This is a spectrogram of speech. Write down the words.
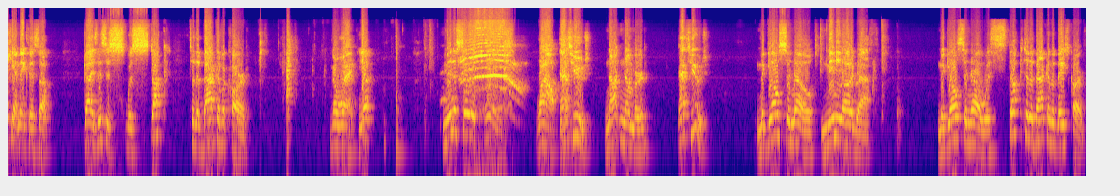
Can't make this up. Guys, this is was stuck to the back of a card. No way. Yep. Minnesota Twins, Wow, that's huge. not numbered. That's huge. Miguel Sano, mini autograph. Miguel Sano was stuck to the back of a base card.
